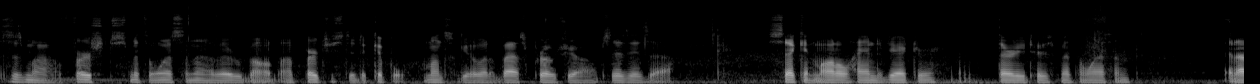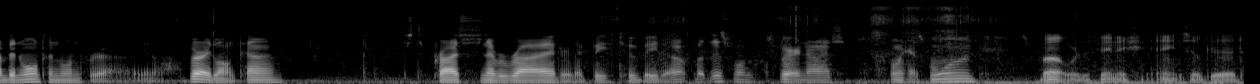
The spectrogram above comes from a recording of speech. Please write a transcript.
This is my first Smith & Wesson I've ever bought. I purchased it a couple months ago at a Bass Pro Shops. It is a second model hand ejector, 32 Smith & Wesson. And I've been wanting one for a you know very long time. Just the price was never right or they'd be too beat up. But this one's very nice. Only has one spot where the finish ain't so good.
